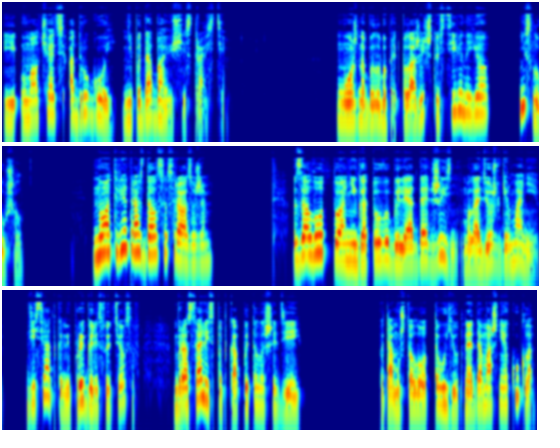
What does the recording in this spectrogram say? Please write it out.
и умолчать о другой, неподобающей страсти. Можно было бы предположить, что Стивен ее не слушал. Но ответ раздался сразу же. За Лотту они готовы были отдать жизнь, молодежь в Германии. Десятками прыгали с утесов, бросались под копыта лошадей. Потому что Лотта — уютная домашняя кукла.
